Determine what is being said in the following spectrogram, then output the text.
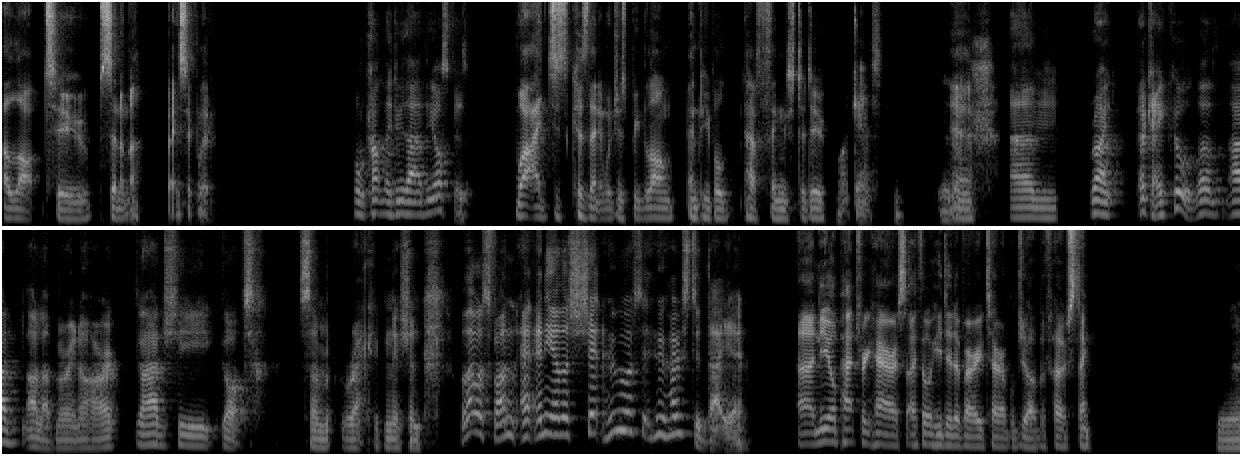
a lot to cinema, basically. Well, can't they do that at the Oscars? Well, I just because then it would just be long, and people have things to do. I guess. Yeah. Um. Right. Okay. Cool. Well, I I love Maureen O'Hara. Glad she got some recognition. Well, that was fun. A- any other shit? Who was it? Who hosted that year? Uh, Neil Patrick Harris, I thought he did a very terrible job of hosting. Yeah.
